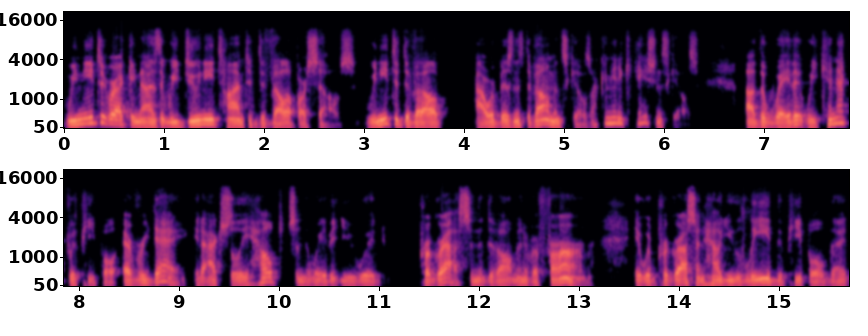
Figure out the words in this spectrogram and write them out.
We need to recognize that we do need time to develop ourselves. We need to develop our business development skills, our communication skills uh, the way that we connect with people every day. It actually helps in the way that you would progress in the development of a firm. It would progress in how you lead the people that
